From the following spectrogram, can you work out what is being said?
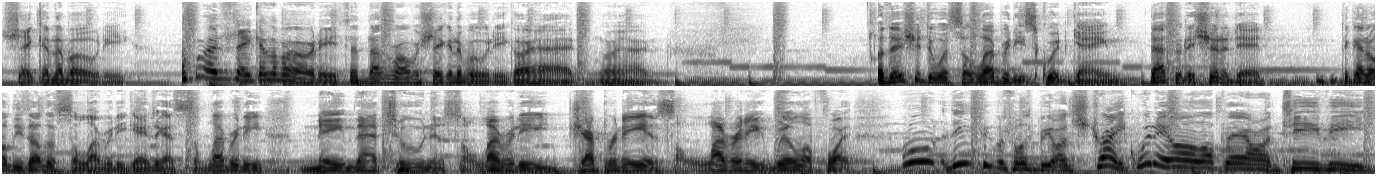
shaking the booty, shaking the booty. Said nothing wrong with shaking the booty. Go ahead, go ahead. Oh, they should do a celebrity Squid Game. That's what they should have did. They got all these other celebrity games. They got celebrity name that tune and celebrity Jeopardy and celebrity Wheel of Fortune. Oh, these people are supposed to be on strike. When they all up there on TV,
